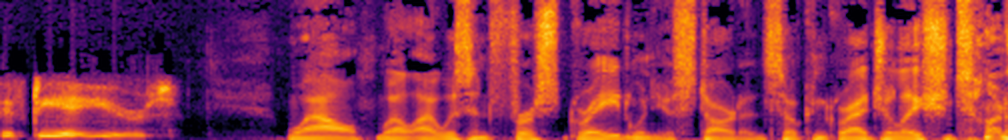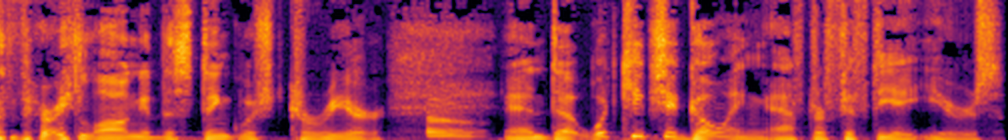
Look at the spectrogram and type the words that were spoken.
58 years. Wow. Well, I was in first grade when you started, so congratulations on a very long and distinguished career. Uh, and uh, what keeps you going after 58 years?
